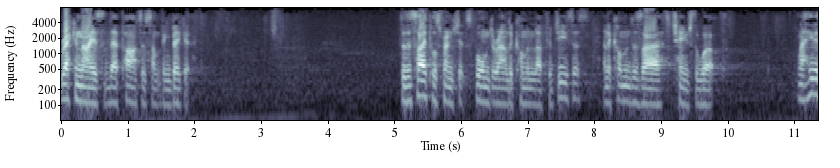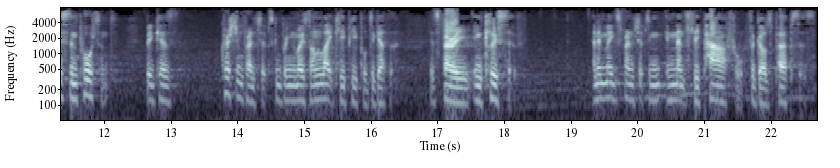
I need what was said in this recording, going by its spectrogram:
recognize that they're part of something bigger. The disciples' friendships formed around a common love for Jesus and a common desire to change the world. And I think this is important because Christian friendships can bring the most unlikely people together. It's very inclusive. And it makes friendships immensely powerful for God's purposes.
